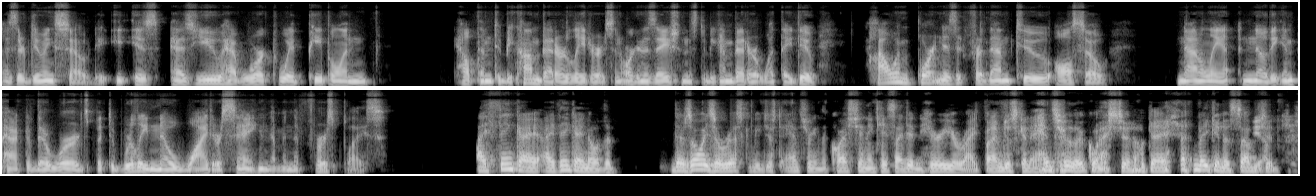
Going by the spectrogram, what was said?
as they're doing so. Is as you have worked with people and help them to become better leaders and organizations to become better at what they do, how important is it for them to also not only know the impact of their words, but to really know why they're saying them in the first place? I think I, I think I know the. There's always a risk of me just answering the question in case I didn't hear you right, but I'm just going to answer the question. Okay, make an assumption. Yep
